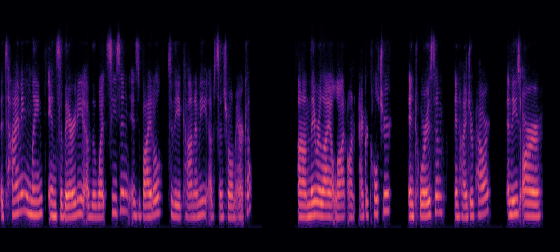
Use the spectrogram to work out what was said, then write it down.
The timing, length, and severity of the wet season is vital to the economy of Central America. Um, they rely a lot on agriculture and tourism and hydropower, and these are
